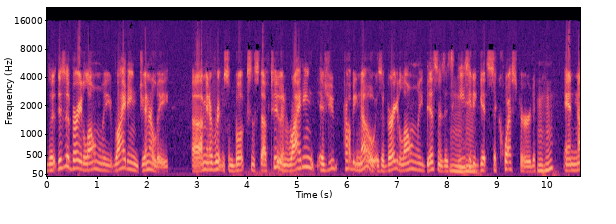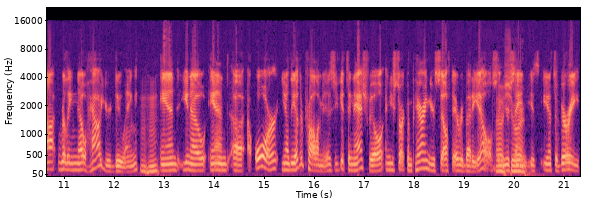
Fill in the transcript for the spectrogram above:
the, this is a very lonely writing generally uh, i mean i've written some books and stuff too and writing as you probably know is a very lonely business it's easy Mhm. to get sequestered Mm-hmm. and not really know how you're doing Mm-hmm. and you know and uh, or you know the other problem is you get to nashville and you start comparing yourself to everybody else and Oh, you're sure. saying it's you know it's a very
